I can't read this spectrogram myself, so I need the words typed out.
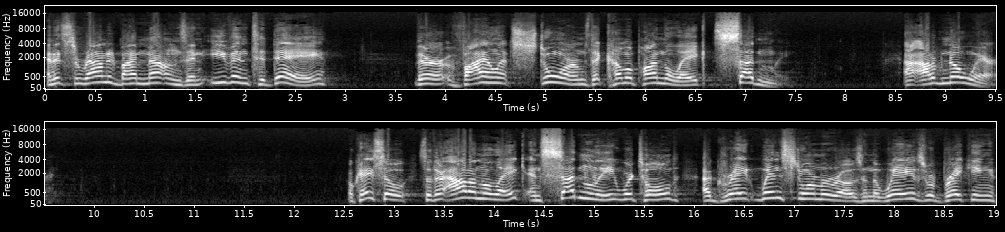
And it's surrounded by mountains, and even today, there are violent storms that come upon the lake suddenly, out of nowhere. Okay, so, so they're out on the lake, and suddenly we're told a great windstorm arose, and the waves were breaking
